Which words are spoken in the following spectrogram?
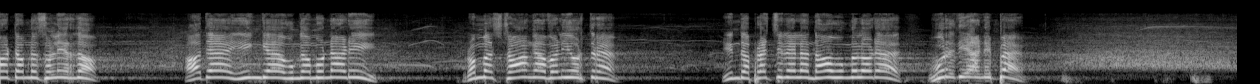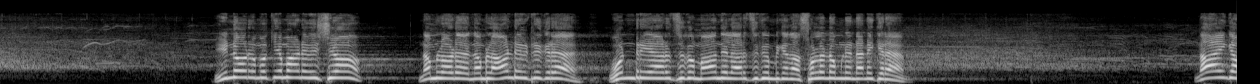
மாட்டோம்னு சொல்லியிருந்தோம். அதை இங்க உங்க முன்னாடி ரொம்ப ஸ்ட்ராங்கா வலியுறுத்துறேன். இந்த பிரச்சனையில நான் உங்களோட உறுதியா நிற்பேன். இன்னொரு முக்கியமான விஷயம் நம்மளோட நம்மளை ஆண்டுகிட்டு இருக்கிற ஒன்றிய அரசுக்கும் மாநில அரசுக்கும் இங்க நான் சொல்லணும்னு நினைக்கிறேன். நான் இங்க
